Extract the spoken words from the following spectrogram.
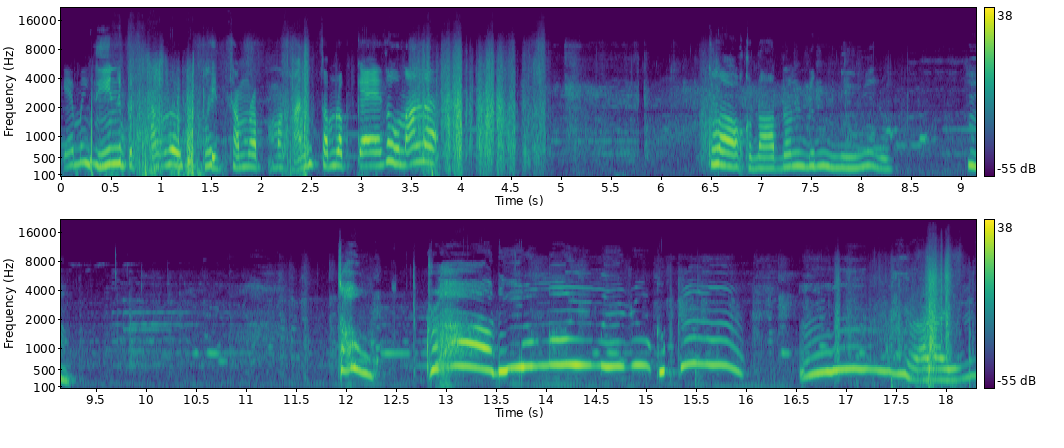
แกไม่ดีนี่เป็นทางเลือกที่ผิดสำหรับมหันสำหรับแกเท่านั้นแหละ กล้าขนาดนั้นดิมนี้เนี่ยเหรอหึเจ้ากล้าได้ยังไงไม่รู้กับแกอืมอะไรนะ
